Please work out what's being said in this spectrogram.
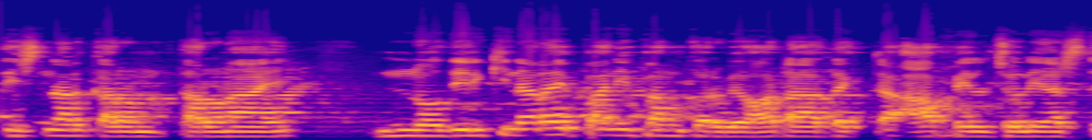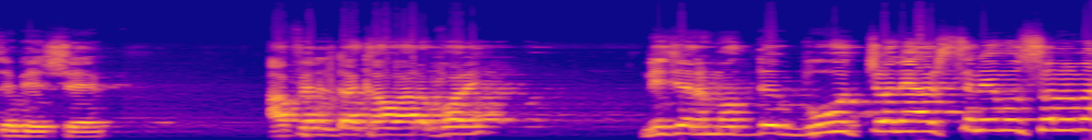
তৃষ্ণার কারণ তারণায় নদীর কিনারায় পানি পান করবে হঠাৎ একটা আপেল চলে আসছে ভেসে। আপেলটা খাওয়ার পরে নিজের মধ্যে বুধ চলে আসছে মুসলমান।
